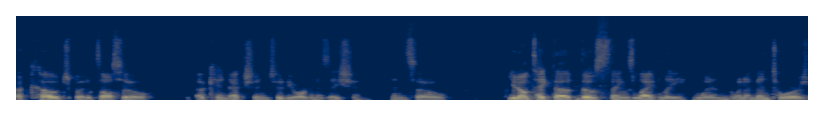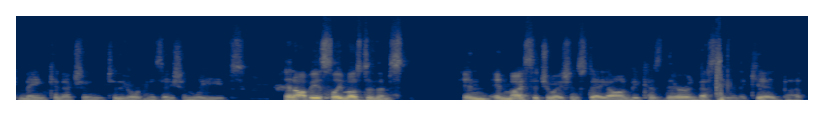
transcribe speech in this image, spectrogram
a coach, but it's also a connection to the organization. And so you don't take that those things lightly when when a mentor's main connection to the organization leaves. And obviously, most of them in in my situation stay on because they're investing in the kid, but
